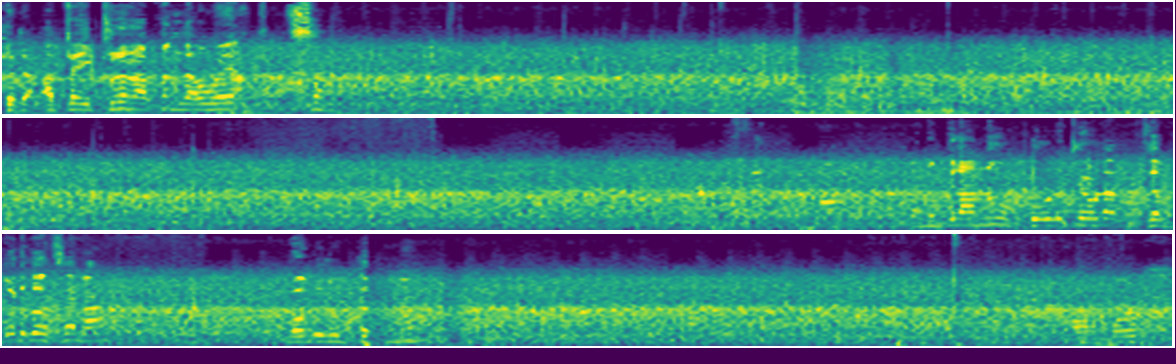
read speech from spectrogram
तर आता इकडून आपण जाऊयात. स- मित्रांनो कोर्स एवढा जबरदस्त आहे ना? बघू शकतात तुम्ही हा कोर्स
